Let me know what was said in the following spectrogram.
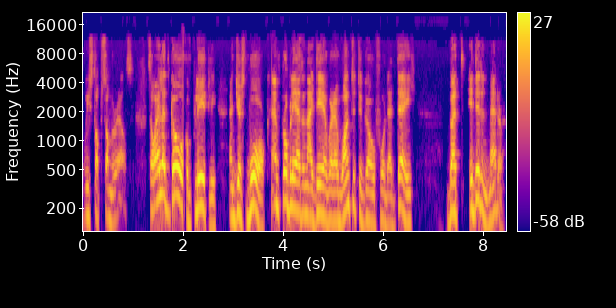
we stop somewhere else. So I let go completely and just walk and probably had an idea where I wanted to go for that day, but it didn't matter.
